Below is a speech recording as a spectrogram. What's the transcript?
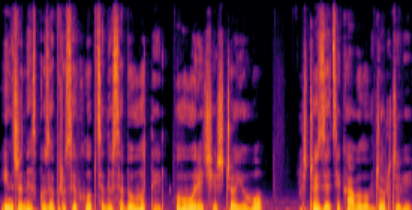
Інженеску запросив хлопця до себе в готель, говорячи, що його щось зацікавило в Джорджеві.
